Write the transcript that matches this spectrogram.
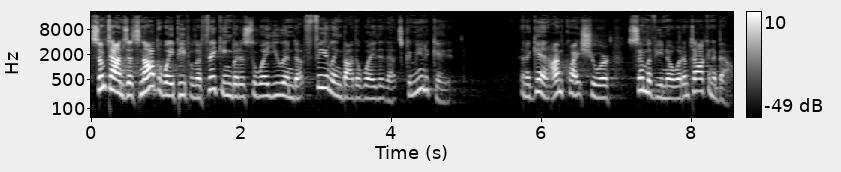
Sometimes it's not the way people are thinking, but it's the way you end up feeling by the way that that's communicated. And again, I'm quite sure some of you know what I'm talking about.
